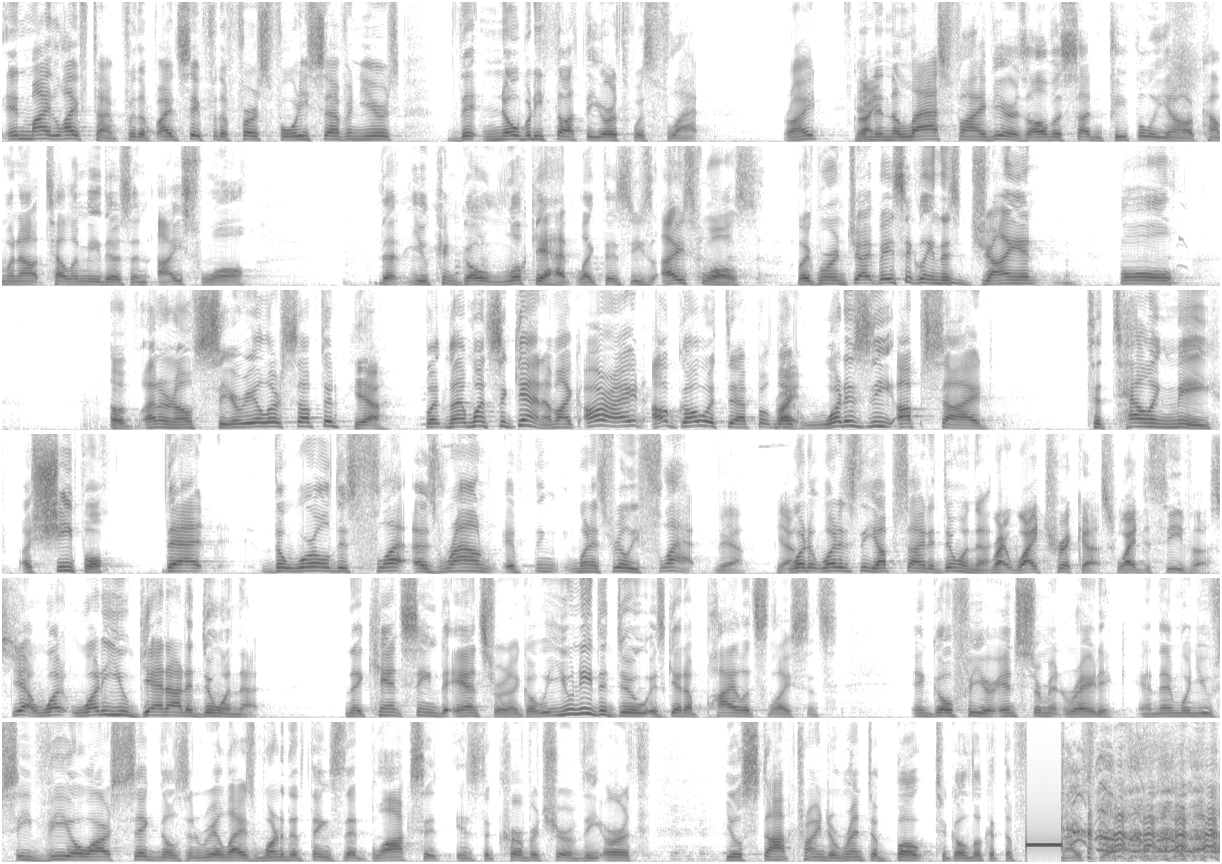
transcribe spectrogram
In my lifetime, for the I'd say for the first 47 years, that nobody thought the Earth was flat, right? Right. And in the last five years, all of a sudden, people, you know, are coming out telling me there's an ice wall that you can go look at. Like there's these ice walls. Like we're in gi- basically in this giant bowl of I don't know cereal or something. Yeah. But then once again, I'm like, all right, I'll go with that. But like, Right. what is the upside to telling me, a sheeple, that the world is flat, is round if, when it's really flat? Yeah, yeah. What, what is the upside of doing that? Right. Why trick us? Why deceive us? Yeah, what, what do you get out of doing that? And they can't seem to answer it. I go, what you need to do is get a pilot's license and go for your instrument rating. And then when you see VOR signals and realize one of the things that blocks it is the curvature of the Earth, you'll stop trying to rent a boat to go look at the ice wall.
